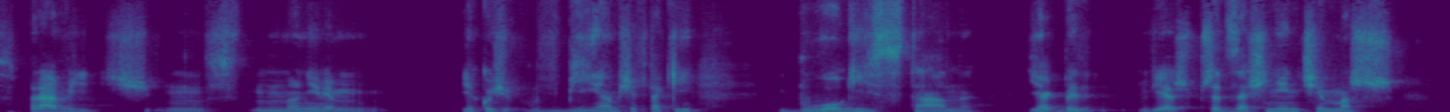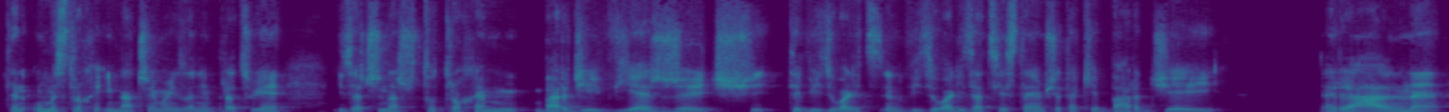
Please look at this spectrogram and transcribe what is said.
sprawić, mm, no nie wiem, jakoś wbijam się w taki błogi stan. Jakby, wiesz, przed zaśnięciem masz ten umysł trochę inaczej, moim zdaniem, pracuje i zaczynasz w to trochę bardziej wierzyć. Te wizualiz- wizualizacje stają się takie bardziej realne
